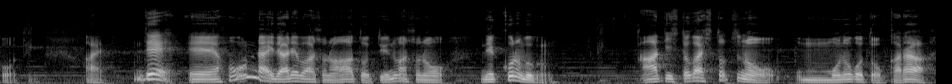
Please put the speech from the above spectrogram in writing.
考い。はい、で、えー、本来であればそのアートっていうのはその根っこの部分アーティストが一つの物事から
